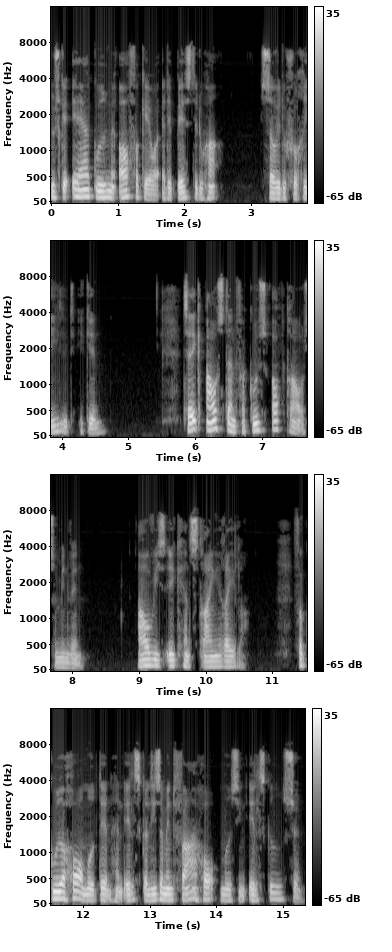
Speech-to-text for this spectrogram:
Du skal ære Gud med offergaver af det bedste, du har så vil du få rigeligt igen. Tag ikke afstand fra Guds opdragelse, min ven. Afvis ikke hans strenge regler. For Gud er hård mod den, han elsker, ligesom en far er hård mod sin elskede søn.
